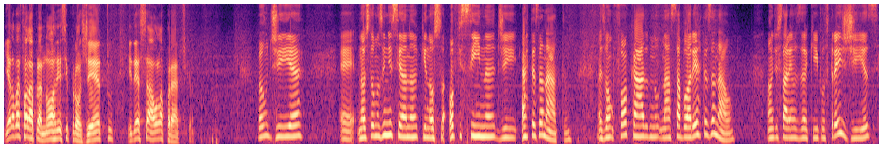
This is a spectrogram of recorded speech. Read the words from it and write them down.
E ela vai falar para nós desse projeto e dessa aula prática. Bom dia. É, nós estamos iniciando aqui nossa oficina de artesanato. Nós vamos focado no, na saboaria artesanal, onde estaremos aqui por três dias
